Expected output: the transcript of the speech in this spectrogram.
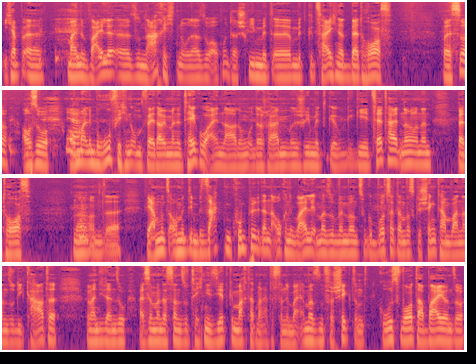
Ich habe äh, mal eine Weile äh, so Nachrichten oder so auch unterschrieben mit, äh, mit gezeichnet Bad Horse. Weißt du? Auch so, ja. auch mal im beruflichen Umfeld habe ich mal eine Telco-Einladung unterschreiben, unterschrieben mit GEZ halt, ne? Und dann Bad Horse. Ne? Mhm. Und äh, wir haben uns auch mit dem besagten Kumpel dann auch eine Weile immer so, wenn wir uns zum Geburtstag dann was geschenkt haben, waren dann so die Karte, wenn man die dann so, weißt du, wenn man das dann so technisiert gemacht hat, man hat das dann über Amazon verschickt und Grußwort dabei und so,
